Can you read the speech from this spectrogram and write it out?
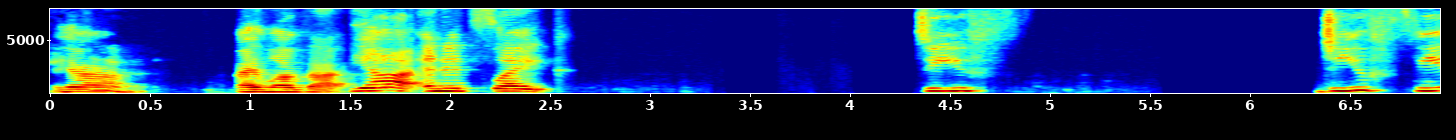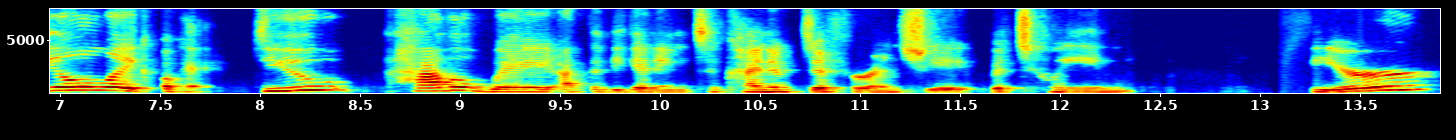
yeah. yeah. I love that. Yeah. And it's like, do you, do you feel like, okay, do you have a way at the beginning to kind of differentiate between fear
